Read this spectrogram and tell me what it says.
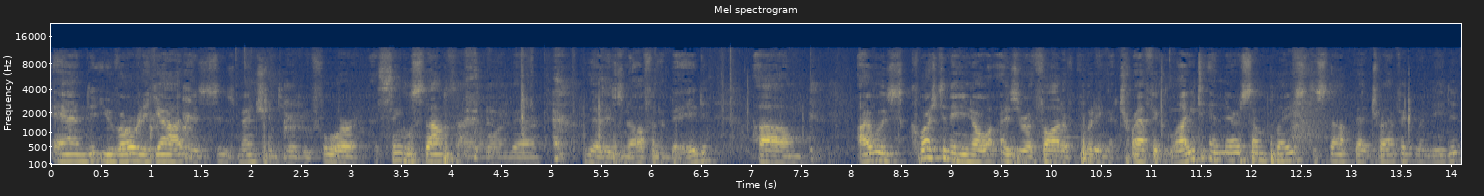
And you've already got, as is mentioned here before, a single stop sign along there that isn't often obeyed. Um, I was questioning, you know, is there a thought of putting a traffic light in there someplace to stop that traffic when needed?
